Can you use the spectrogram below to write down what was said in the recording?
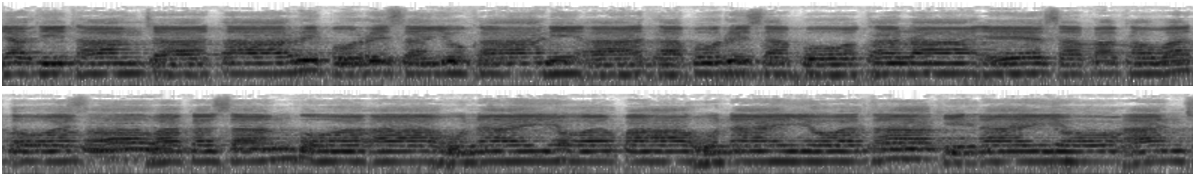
ยะทิทางจัตตาริปุริสยุคานิอัตถปุริสปุคราเอสะภะคะวะโตสาวกสังโฆอาหุนายโยปาหุนายโยทักขินายโยอัญช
